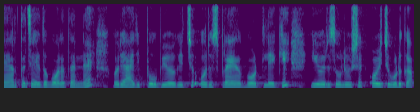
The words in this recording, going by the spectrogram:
നേരത്തെ ചെയ്ത പോലെ തന്നെ ഒരു അരിപ്പ് ഉപയോഗിച്ച് ഒരു സ്പ്രേ ബോട്ടിലേക്ക് ഈ ഒരു സൊല്യൂഷൻ ഒഴിച്ചു കൊടുക്കാം.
